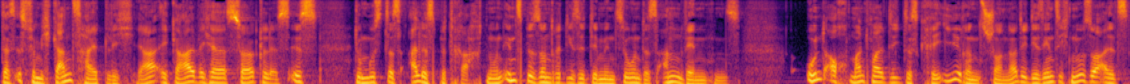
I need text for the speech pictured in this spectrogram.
das ist für mich ganzheitlich, ja, egal welcher Circle es ist, du musst das alles betrachten und insbesondere diese Dimension des Anwendens und auch manchmal die des Kreierens schon. Ne? Die, die sehen sich nur so als,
